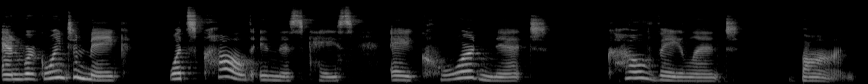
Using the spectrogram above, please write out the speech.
And we're going to make what's called in this case a coordinate covalent bond.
